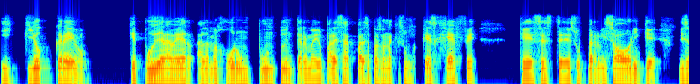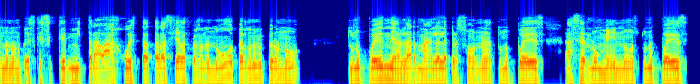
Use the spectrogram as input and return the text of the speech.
y yo creo que pudiera haber a lo mejor un punto intermedio para esa, para esa persona que es, un, que es jefe, que es este supervisor y que dice, no, no, es que, es que mi trabajo es tratar así a las personas, no, perdóname, pero no, tú no puedes ni hablar mal a la persona, tú no puedes hacerlo menos, tú no puedes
